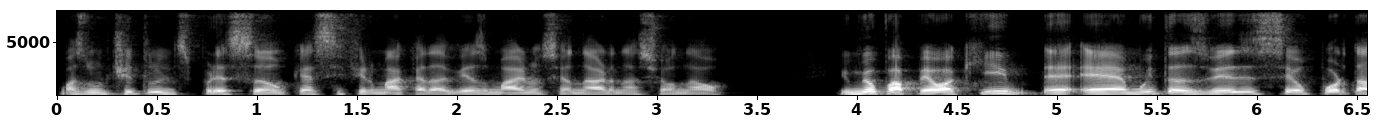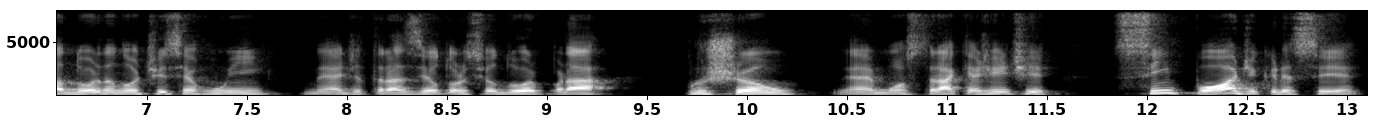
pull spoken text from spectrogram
mas um título de expressão, que é se firmar cada vez mais no cenário nacional. E o meu papel aqui é, é muitas vezes ser o portador da notícia ruim, né, de trazer o torcedor para o chão, né, mostrar que a gente sim pode crescer,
